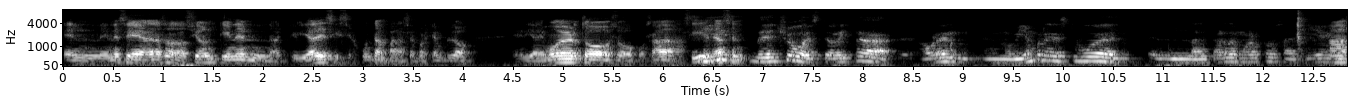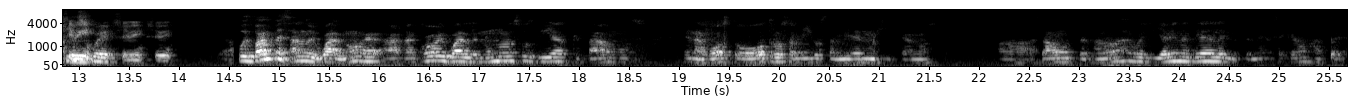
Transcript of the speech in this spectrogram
en, en esa asociación tienen actividades y se juntan para hacer, por ejemplo, eh, Día de Muertos o posadas así, Sí, se hacen. De hecho, este, ahorita, ahora en, en noviembre estuvo el, el altar de muertos aquí en Ah, sí vi, sí vi, sí vi. Pues va empezando igual, ¿no? Eh, Arrancó igual en uno de esos días que estábamos en agosto, otros amigos también mexicanos, ah, estábamos pensando, ah, pues ya viene el día de la independencia, ¿qué vamos a hacer?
